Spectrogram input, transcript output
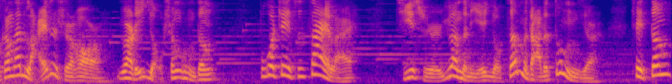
刚才来的时候院里有声控灯，不过这次再来，即使院子里有这么大的动静。这灯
